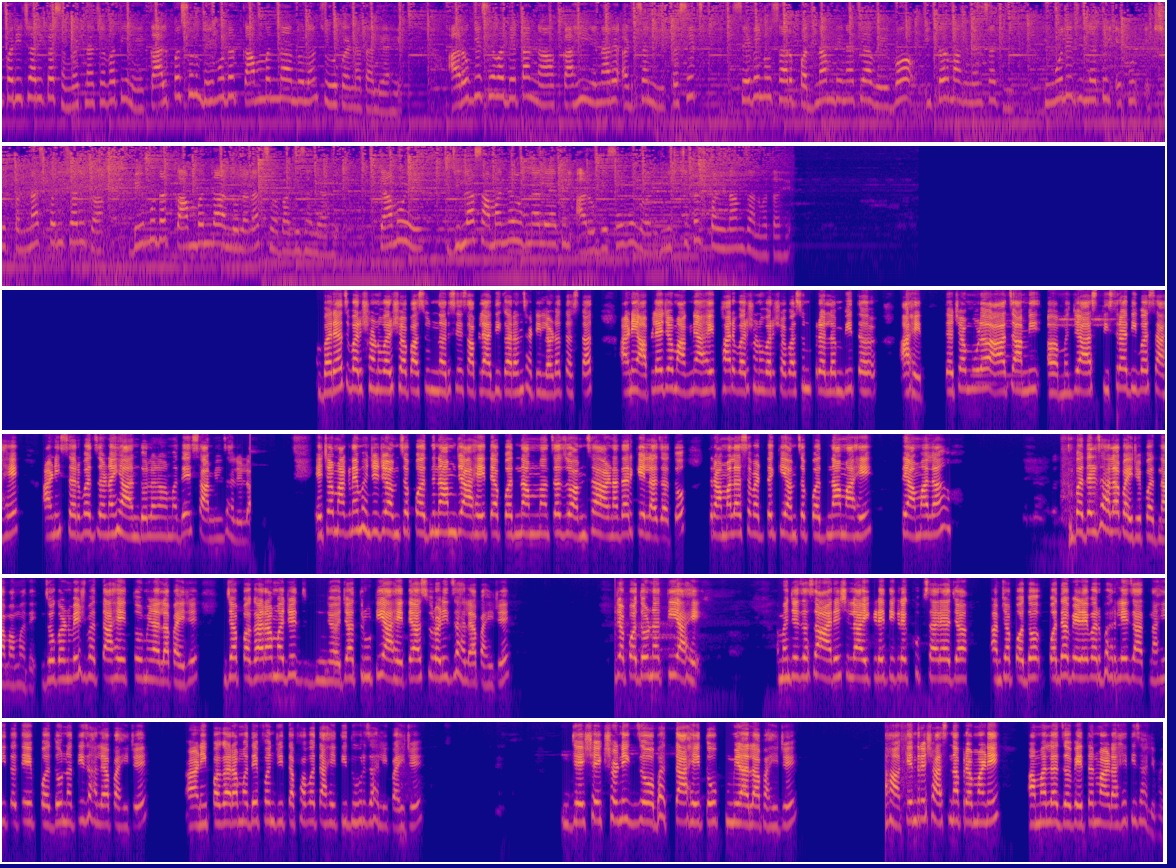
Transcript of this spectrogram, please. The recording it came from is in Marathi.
परिचारिका संघटनाच्या वतीने कालपासून बेमुदत काम बंद आंदोलन सुरू करण्यात आले आहे. आरोग्य सेवा देताना काही येणाऱ्या अडचणी तसेच सेवेनुसार पदनाम देण्यात यावे व इतर मागण्यांसाठी हिंगोली जिल्ह्यातील एकूण एकशे पन्नास परिचारिका बेमुदत काम बंद आंदोलनात सहभागी झाल्या आहेत. त्यामुळे जिल्हा सामान्य रुग्णालयातील आरोग्य सेवेवर निश्चितच परिणाम जाणवत आहे. बऱ्याच वर्षानुवर्षापासून नर्सेस आपल्या अधिकारांसाठी लढत असतात आणि आपल्या ज्या मागण्या आहेत फार वर्षानुवर्षापासून प्रलंबित आहेत. त्याच्यामुळं आज आम्ही म्हणजे आज तिसरा दिवस आहे आणि सर्वच जण ह्या आंदोलनामध्ये सामील झालेलो याच्या मागण्या म्हणजे जे आमचं पदनाम जे आहे त्या पदनामाचा जो आमचा अनादर केला जातो तर आम्हाला असं वाटतं की आमचं पदनाम आहे ते आम्हाला बदल झाला पाहिजे पदनामामध्ये. जो गणवेश भत्ता आहे तो मिळाला पाहिजे. ज्या पगारामध्ये ज्या त्रुटी आहे त्या सुरळीत झाल्या पाहिजे. ज्या पदोन्नती आहे म्हणजे जसं आर ला इकडे तिकडे खूप साऱ्या ज्या आमच्या पद पद वेळेवर भरले जात नाही तर ते पदोन्नती झाल्या पाहिजे. आणि पगारामध्ये पण जी तफावत आहे ती दूर झाली पाहिजे. जे शैक्षणिक जो भत्ता आहे तो मिळाला पाहिजे. हा केंद्र शासनाप्रमाणे आम्हाला जो वेतनवाढ आहे ती झाली पाहिजे.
